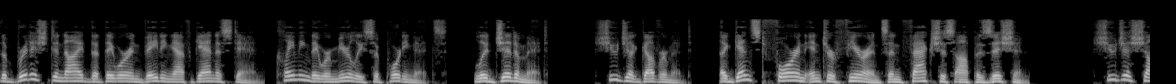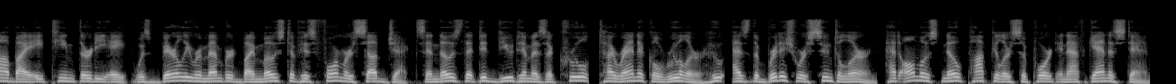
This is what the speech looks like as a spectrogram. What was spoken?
The British denied that they were invading Afghanistan, claiming they were merely supporting its legitimate Shuja government against foreign interference and factious opposition. Shuja Shah by 1838 was barely remembered by most of his former subjects and those that did viewed him as a cruel, tyrannical ruler who, as the British were soon to learn, had almost no popular support in Afghanistan.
